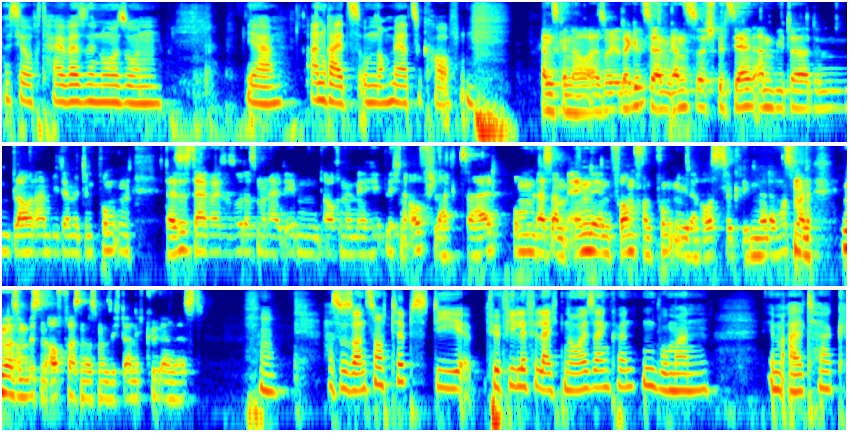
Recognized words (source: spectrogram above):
Das ist ja auch teilweise nur so ein ja, Anreiz, um noch mehr zu kaufen. Ganz genau. Also da gibt es ja einen ganz speziellen Anbieter, den blauen Anbieter mit den Punkten. Da ist es teilweise so, dass man halt eben auch einen erheblichen Aufschlag zahlt, um das am Ende in Form von Punkten wieder rauszukriegen. Ne? Da muss man immer so ein bisschen aufpassen, dass man sich da nicht ködern lässt. Hm. Hast du sonst noch Tipps, die für viele vielleicht neu sein könnten, wo man im Alltag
